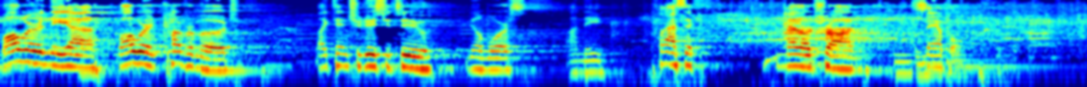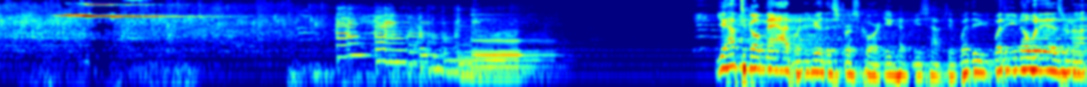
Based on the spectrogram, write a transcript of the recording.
while we're in the uh, while we're in cover mode, I'd like to introduce you to Neal Morse on the classic Mellotron sample. You have to go mad when you hear this first chord. You, have, you just have to, whether you, whether you know what it is or not.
